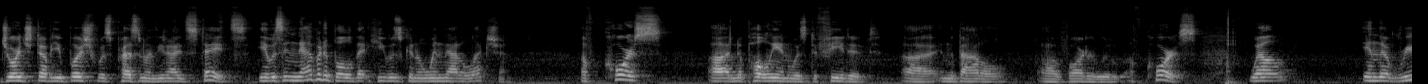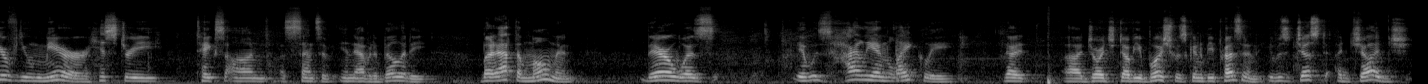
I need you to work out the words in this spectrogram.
George W. Bush was president of the United States. It was inevitable that he was going to win that election. Of course, uh, Napoleon was defeated uh, in the Battle of Waterloo. Of course. Well, in the rearview mirror, history takes on a sense of inevitability. But at the moment, there was, it was highly unlikely that uh, George W. Bush was going to be president. It was just a judge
